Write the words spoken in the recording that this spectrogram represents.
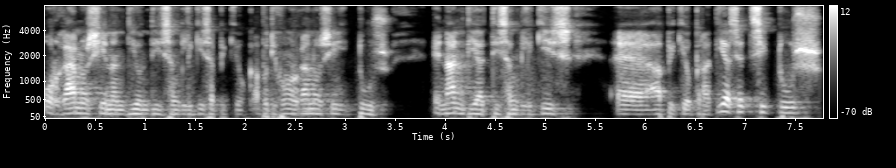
οργάνωση εναντίον της Αγγλικής Απικιοκρατίας από τυχόν οργάνωση τους ενάντια της Αγγλικής ε, Απικιοκρατίας έτσι τους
